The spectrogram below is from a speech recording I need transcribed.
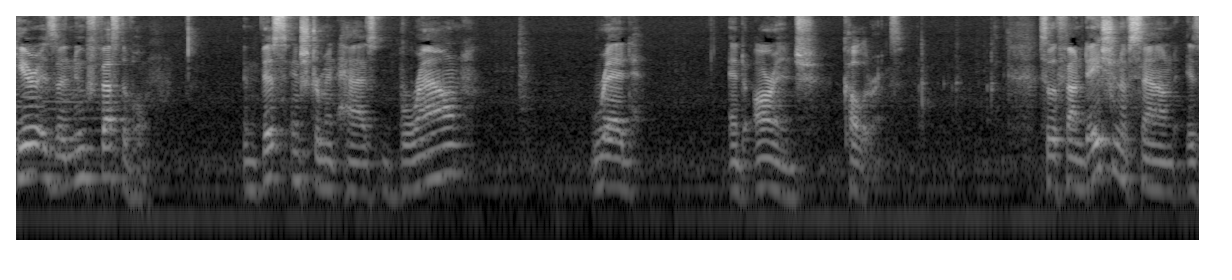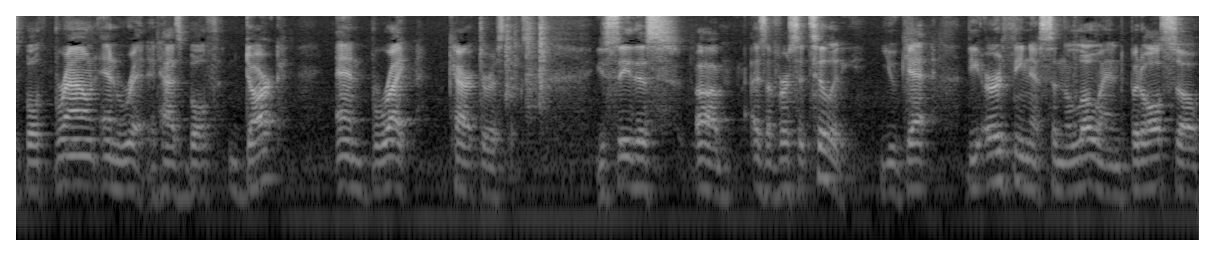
Here is a new festival. And this instrument has brown, red, and orange Color-Rings. So the foundation of sound is both brown and red. It has both dark and bright characteristics. You see this um, as a versatility. You get the earthiness in the low end, but also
